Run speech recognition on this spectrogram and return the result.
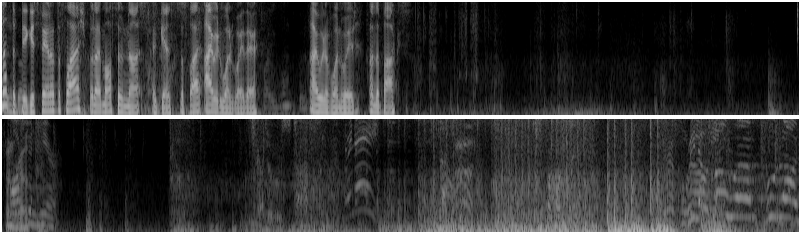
Not the biggest fan of the flash, but I'm also not against the flash. I would one way there. I would have one wayed on the box. One rope. Caution here. Shadows traveling. Grenade! Careful Reloading. Nowhere to run.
